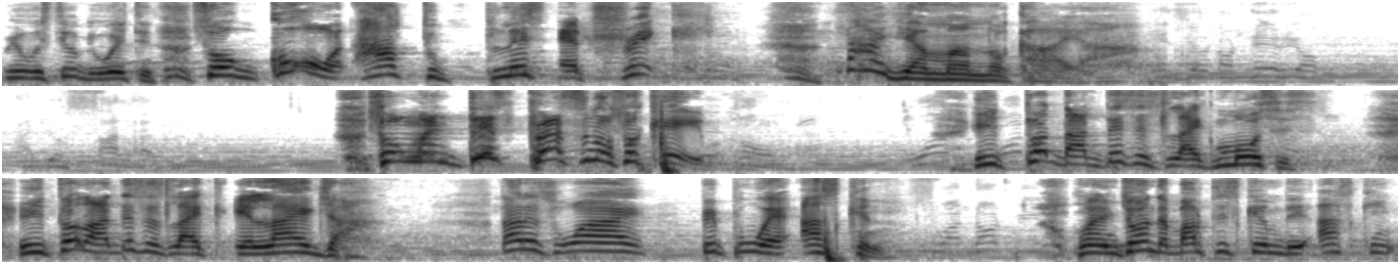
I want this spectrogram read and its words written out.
We will still be waiting. So God had to place a trick. So when this person also came, he thought that this is like Moses. He thought that this is like Elijah. That is why people were asking. When John the Baptist came, they asked him,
